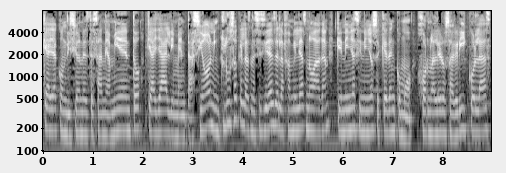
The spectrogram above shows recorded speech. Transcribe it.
que haya condiciones de saneamiento, que haya alimentación, incluso que las necesidades de las familias no hagan que niñas y niños se queden como jornaleros agrícolas,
